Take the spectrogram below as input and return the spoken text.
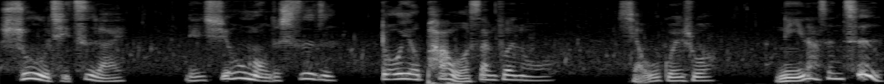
竖起刺来，连凶猛的狮子都要怕我三分哦。”小乌龟说：“你那身刺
